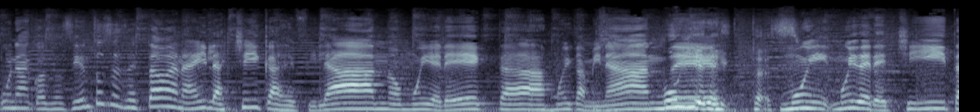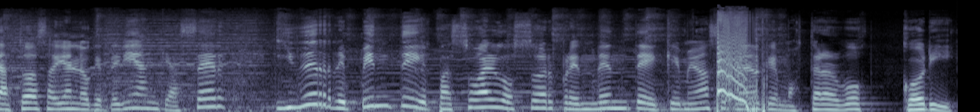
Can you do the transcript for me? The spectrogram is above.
Una cosa así. Entonces estaban ahí las chicas desfilando, muy erectas, muy caminantes. Muy erectas. Muy, muy derechitas, todas sabían lo que tenían que hacer. Y de repente pasó algo sorprendente que me vas a tener que mostrar vos, Cori,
